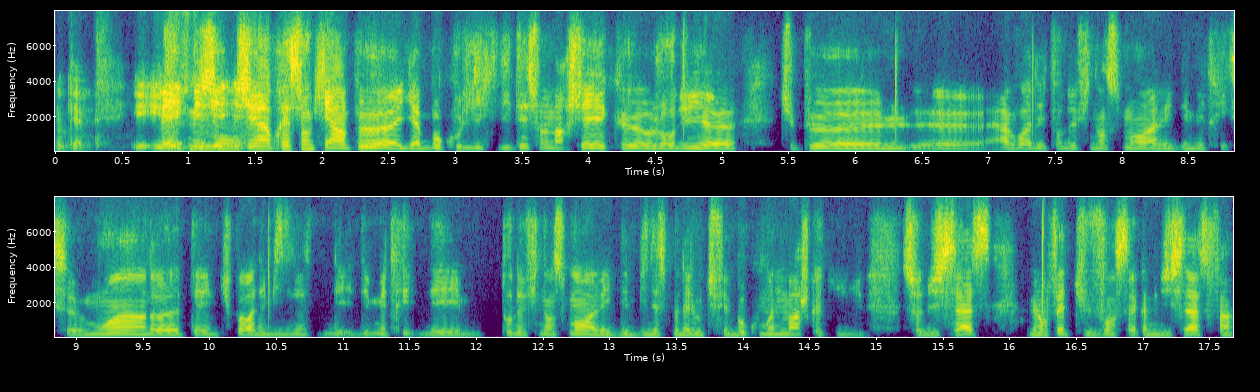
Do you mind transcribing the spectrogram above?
Ok. mais, j'ai l'impression qu'il y a un peu, euh, il y a beaucoup de liquidités sur le marché, qu'aujourd'hui euh, tu peux euh, avoir des tours de financement avec des métriques moindres, tu peux avoir des, business, des, des, tours de financement avec des business models où tu fais beaucoup moins de marge que sur du SaaS, mais en fait tu vends ça comme du SaaS. Enfin,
